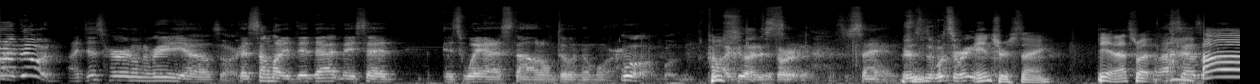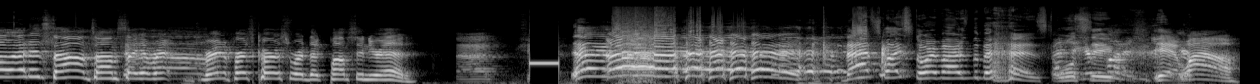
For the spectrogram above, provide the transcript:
what I'm doing. I just heard on the radio Sorry. that somebody did that and they said it's way out of style. Don't do it no more. Well, probably because I just started. saying. Just saying. This is, what's the rate? Interesting. Yeah, that's what. That sounds Oh, and it's Tom. Tom, say a ra- random first curse word that pops in your head. Ah! Hey! Ah! That's why Storyfire's the best. we'll see. Yeah, wow.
